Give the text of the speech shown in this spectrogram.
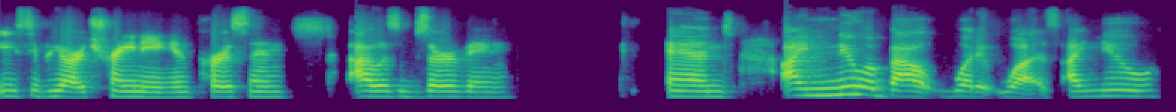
ECPR training in person. I was observing and I knew about what it was. I knew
